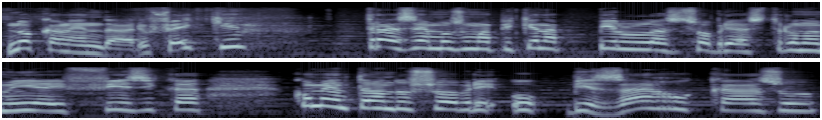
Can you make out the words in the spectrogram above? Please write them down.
no calendário fake, trazemos uma pequena pílula sobre astronomia e física, comentando sobre o bizarro caso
